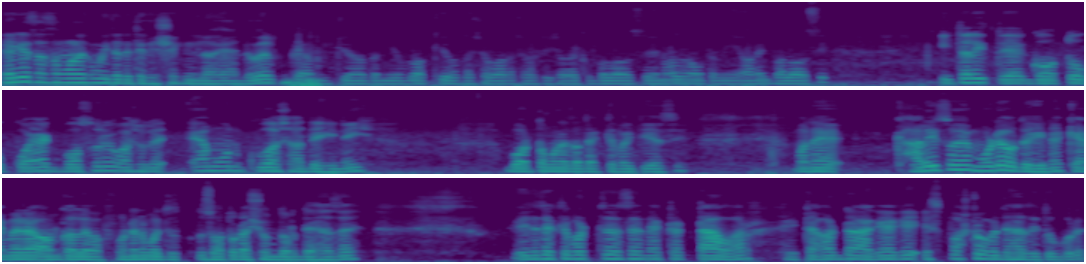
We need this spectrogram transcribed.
হে গেছে আসসালামু আলাইকুম ইতালি থেকে Sheikh Niloy and welcome to another new blog কি অবস্থা সবার? আশা করছি সবাই খুব ভালো আছেন। আল্লাহর মতো আমি অনেক ভালো আছি। ইতালিতে গত কয়েক বছরেও আসলে এমন কুয়াশা দেখি নেই। বর্তমানে যা দেখতে পাইতেছি মানে খালি চোহে মোটেও দেখি না। ক্যামেরা অন করলে বা ফোনের মধ্যে যতটা সুন্দর দেখা যায়। এই যে দেখতে পারতেছেন একটা টাওয়ার। এই টাওয়ারটা আগে আগে স্পষ্টভাবে দেখা যেত উপরে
